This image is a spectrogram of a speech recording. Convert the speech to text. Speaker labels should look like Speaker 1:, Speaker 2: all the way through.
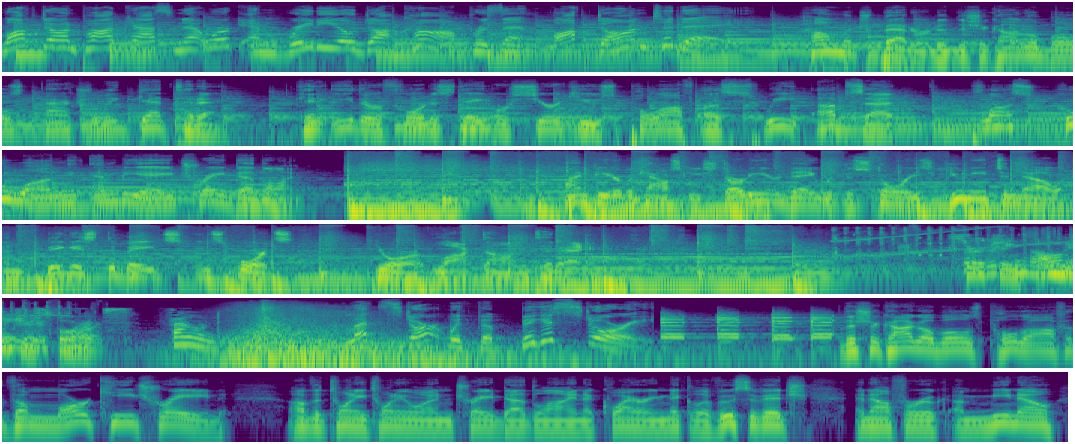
Speaker 1: Locked On Podcast Network and Radio.com present Locked On Today.
Speaker 2: How much better did the Chicago Bulls actually get today? Can either Florida State or Syracuse pull off a sweet upset? Plus, who won the NBA trade deadline? I'm Peter Bukowski, starting your day with the stories you need to know and biggest debates in sports. You're locked on today.
Speaker 3: Searching all major sports. Found.
Speaker 1: Let's start with the biggest story.
Speaker 2: The Chicago Bulls pulled off the marquee trade of the 2021 trade deadline, acquiring Nikola Vucevic and Al-Farouq Aminu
